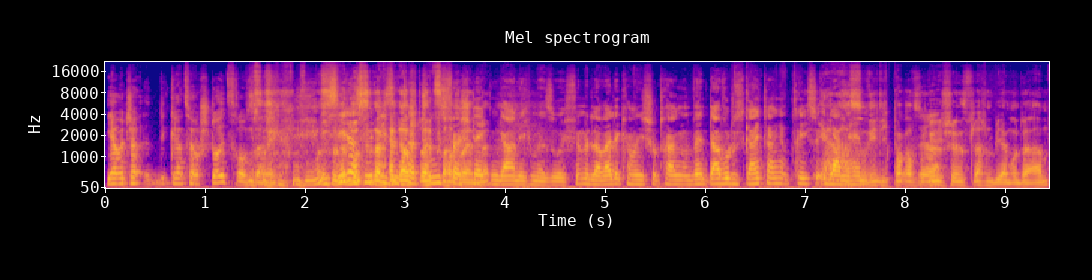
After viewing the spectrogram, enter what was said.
Ja, aber die kannst ja auch stolz drauf sein. Ich du- sehe da das du mit diesen halt Tattoos drauf sein, verstecken gar nicht mehr so. Ich finde, mittlerweile kann man die schon tragen. Und wenn, da, wo du es gar nicht tragen kannst, trägst du eh Ne? lange Ja, hast du richtig Bock auf so Ja. richtig schönes Flaschenbier am Unterarm?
